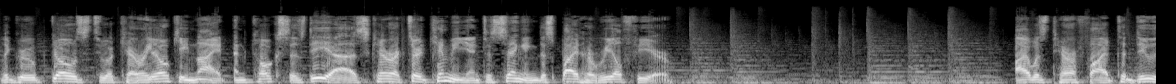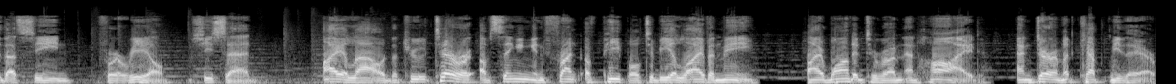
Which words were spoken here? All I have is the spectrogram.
the group goes to a karaoke night and coaxes Diaz character Kimmy into singing despite her real fear. I was terrified to do that scene, for real, she said. I allowed the true terror of singing in front of people to be alive in me. I wanted to run and hide, and Dermot kept me there.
